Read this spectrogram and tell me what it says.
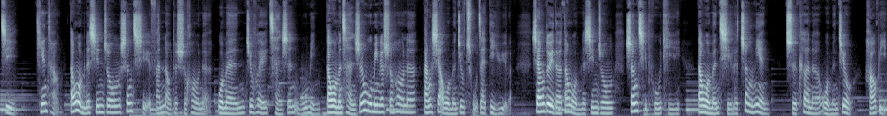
即天堂。”当我们的心中升起烦恼的时候呢，我们就会产生无名；当我们产生无名的时候呢，当下我们就处在地狱了。相对的，当我们的心中升起菩提，当我们起了正念，此刻呢，我们就好比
